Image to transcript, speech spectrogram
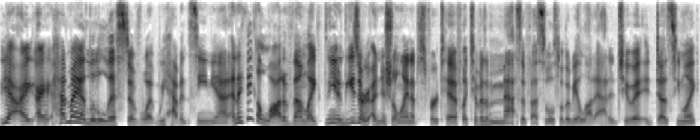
yeah. I, I had my little list of what we haven't seen yet, and I think a lot of them, like you know, these are initial lineups for TIFF. Like TIFF is a massive festival, so there'll be a lot added to it. It does seem like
